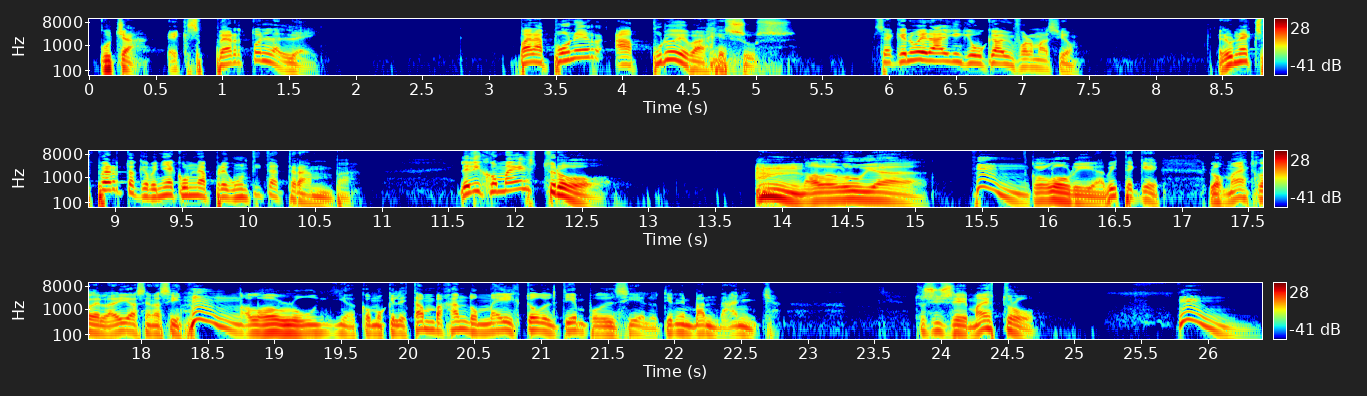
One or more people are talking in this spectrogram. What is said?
Escucha, experto en la ley. Para poner a prueba a Jesús. O sea que no era alguien que buscaba información. Era un experto que venía con una preguntita trampa. Le dijo, maestro, aleluya, hmm, gloria. Viste que los maestros de la ley hacen así, hmm, aleluya, como que le están bajando mail todo el tiempo del cielo, tienen banda ancha. Entonces dice, maestro, hmm,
